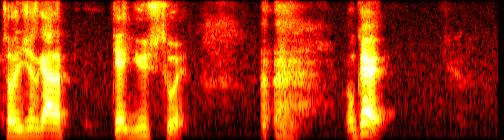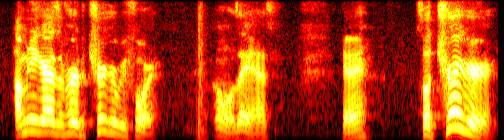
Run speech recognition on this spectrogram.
So you just got to get used to it. okay. How many of you guys have heard of trigger before? Oh, Jose has. Okay. So trigger.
